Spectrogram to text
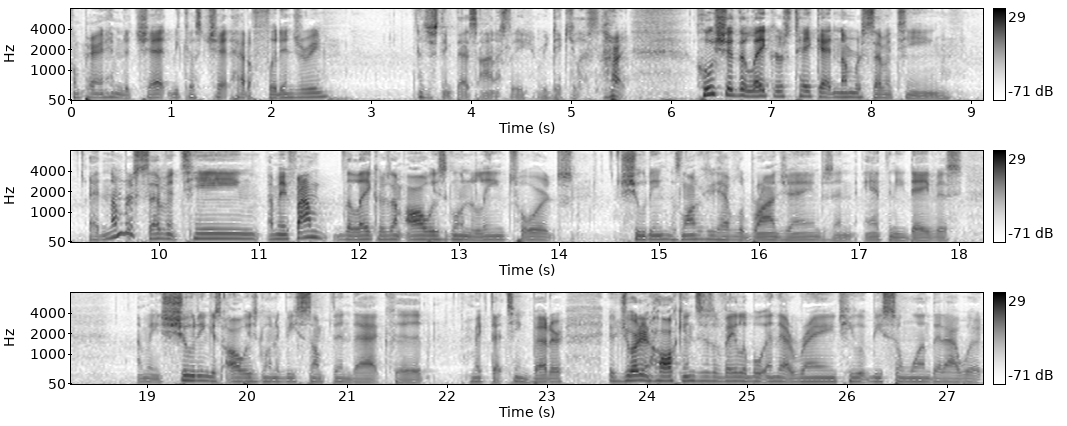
comparing him to Chet because Chet had a foot injury. I just think that's honestly ridiculous. All right. Who should the Lakers take at number 17? At number 17, I mean, if I'm the Lakers, I'm always going to lean towards shooting as long as you have LeBron James and Anthony Davis. I mean, shooting is always going to be something that could make that team better. If Jordan Hawkins is available in that range, he would be someone that I would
